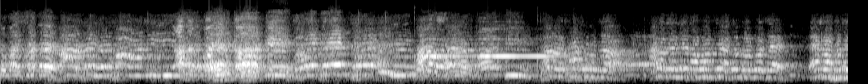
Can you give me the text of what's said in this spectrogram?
তোমার সাথে আজাদের বাসী আজাদ ভাইয়ের কাঠি জয় করেন জয় আজাদের বাসী ভালো ছাত্ররা আমাদের নেতা মঞ্চে আসন একজন সাথে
